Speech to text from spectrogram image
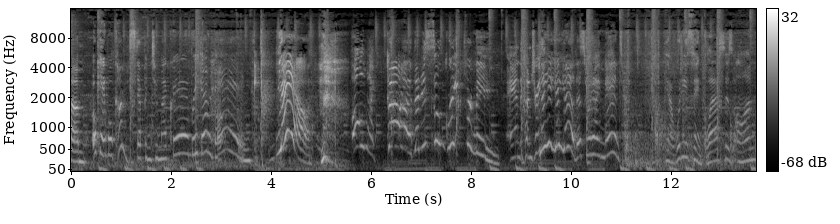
Um, okay, well, come step into my crib. We can hang. Yeah! oh my God, that is so great for me. And the country? Yeah, yeah, yeah, yeah. That's what I meant. Yeah, what do you think? Glasses on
